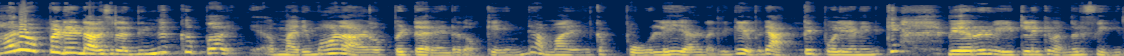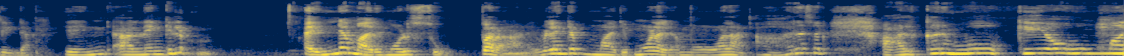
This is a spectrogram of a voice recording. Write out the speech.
ആരും ഒപ്പിടേണ്ട ആവശ്യമില്ല. നിങ്ങൾക്ക് ഇപ്പോൾ മരുമോളാണ് ഒപ്പിട്ട് തരേണ്ടത് ഓക്കെ എന്റെ അമ്മ എനിക്ക് പൊളിയാണ്. അല്ലെങ്കിൽ ഇവിടെ അട്ടിപ്പൊളിയാണ്. എനിക്ക് വേറൊരു വീട്ടിലേക്ക് വന്നൊരു ഫീൽ ഇല്ല. അല്ലെങ്കിൽ എന്റെ മരുമോൾ സൂപ്പറാണ്. ഇവളെന്റെ മരുമോളല്ല മോളാണ്. ആരാ സർ ആൾക്കാർ ഓക്കെ ഓ മൈ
